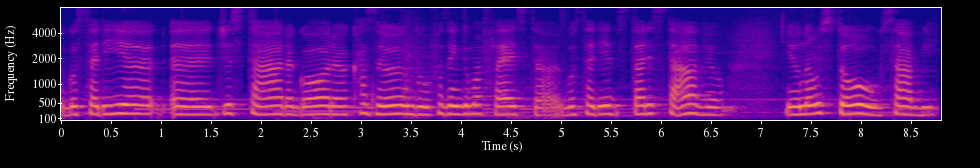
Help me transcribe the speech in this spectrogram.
eu gostaria é, de estar agora casando, fazendo uma festa, eu gostaria de estar estável e eu não estou, sabe?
